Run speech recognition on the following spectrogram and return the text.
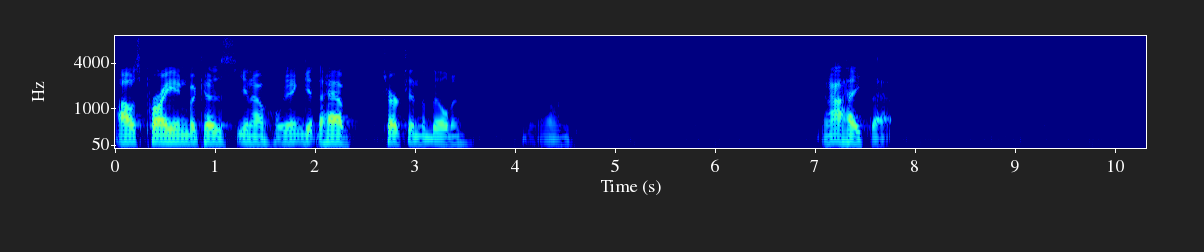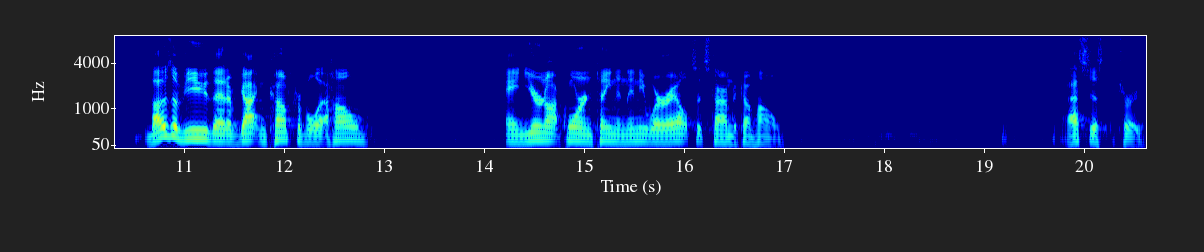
I was praying because, you know, we didn't get to have church in the building. Um, and I hate that. Those of you that have gotten comfortable at home and you're not quarantining anywhere else, it's time to come home. That's just the truth.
